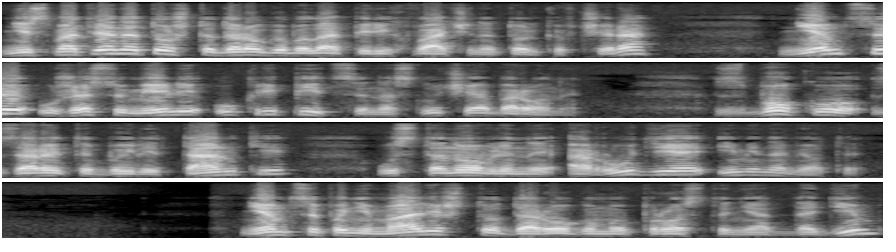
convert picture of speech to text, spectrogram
Несмотря на то, что дорога была перехвачена только вчера, немцы уже сумели укрепиться на случай обороны. Сбоку зарыты были танки, установлены орудия и минометы. Немцы понимали, что дорогу мы просто не отдадим,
